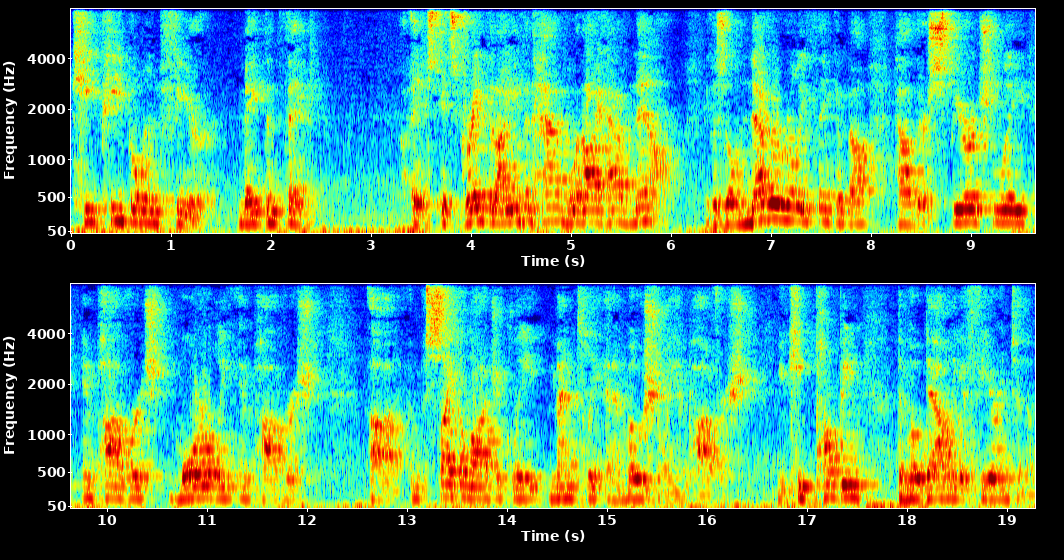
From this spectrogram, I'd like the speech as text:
Keep people in fear. Make them think, it's, it's great that I even have what I have now. Because they'll never really think about how they're spiritually impoverished, morally impoverished, uh, psychologically, mentally, and emotionally impoverished. You keep pumping the modality of fear into them.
